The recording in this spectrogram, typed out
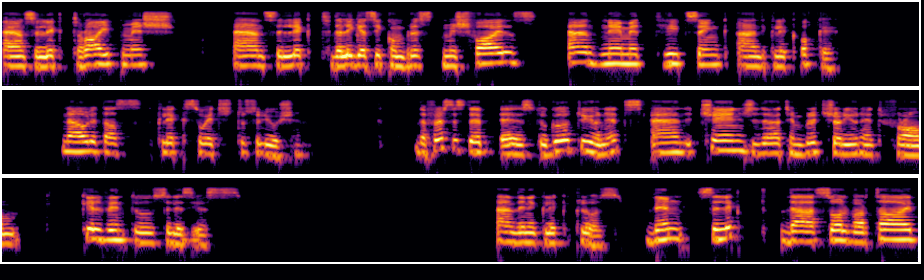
and select write mesh and select the legacy compressed mesh files and name it heatsink and click OK. Now let us click switch to solution. The first step is to go to units and change the temperature unit from Kelvin to Celsius. And then click close. Then select the solver type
